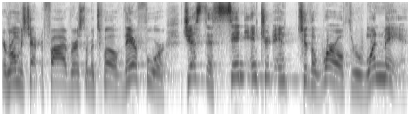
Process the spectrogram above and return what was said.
in Romans chapter 5 verse number 12, "Therefore, just as sin entered into the world through one man,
